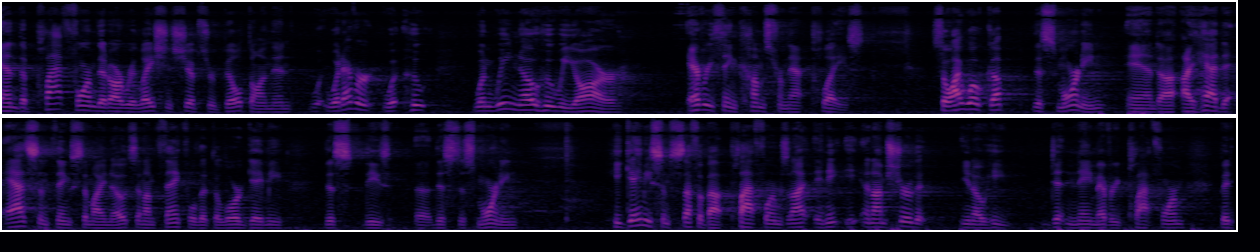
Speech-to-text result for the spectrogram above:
And the platform that our relationships are built on, then, whatever, wh- who, when we know who we are, everything comes from that place. So I woke up this morning and uh, I had to add some things to my notes, and I'm thankful that the Lord gave me this, these, uh, this this morning. He gave me some stuff about platforms, and, I, and, he, and I'm sure that, you know, he didn't name every platform, but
